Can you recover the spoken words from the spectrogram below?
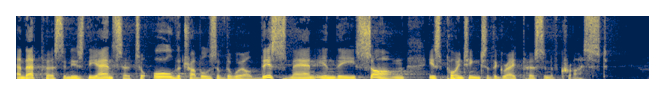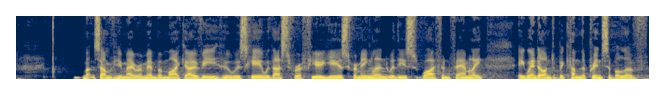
And that person is the answer to all the troubles of the world. This man in the song is pointing to the great person of Christ. Some of you may remember Mike Ovey, who was here with us for a few years from England with his wife and family. He went on to become the principal of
